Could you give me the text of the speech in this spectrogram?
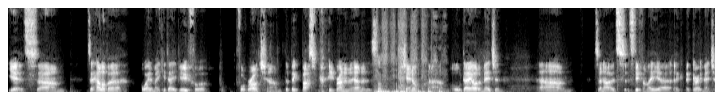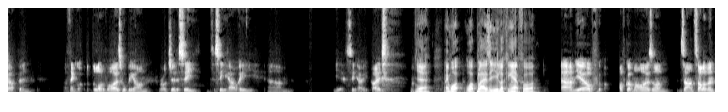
Yeah, it's um, it's a hell of a way to make your debut for for Rog. Um, the big bus be running around in his channel um, all day, I'd imagine. Um, so no, it's it's definitely a, a, great matchup, and I think a lot of eyes will be on Roger to see to see how he, um, yeah, see how he plays. yeah, and what what players are you looking out for? Um, yeah, I've I've got my eyes on Zarn Sullivan.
